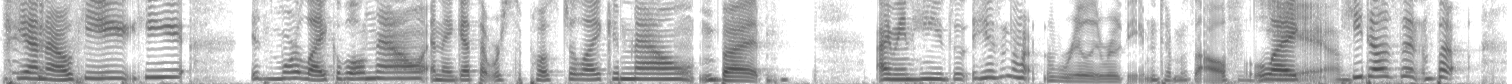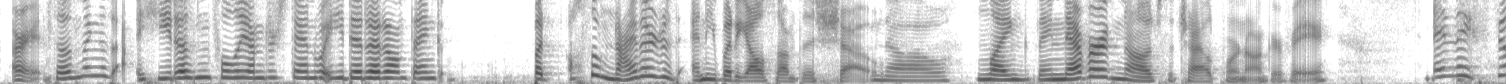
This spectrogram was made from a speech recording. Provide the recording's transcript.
yeah, no, he he is more likable now, and I get that we're supposed to like him now, but I mean, he d- he has not really redeemed himself. Like Yeah. he doesn't. But all right, so the thing is, he doesn't fully understand what he did. I don't think. But also, neither does anybody else on this show. No. Like, they never acknowledge the child pornography. And they still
